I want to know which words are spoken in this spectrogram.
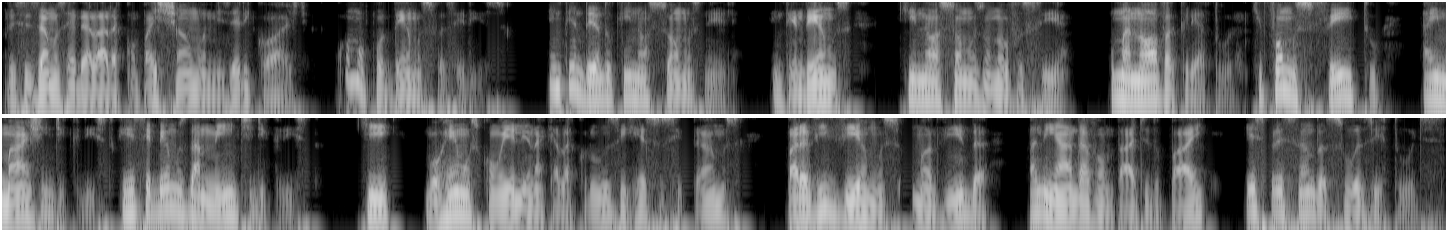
Precisamos revelar a compaixão, a misericórdia. Como podemos fazer isso? Entendendo quem nós somos nele. Entendemos que nós somos um novo ser, uma nova criatura, que fomos feito à imagem de Cristo, que recebemos da mente de Cristo, que morremos com ele naquela cruz e ressuscitamos para vivermos uma vida alinhada à vontade do Pai, expressando as suas virtudes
